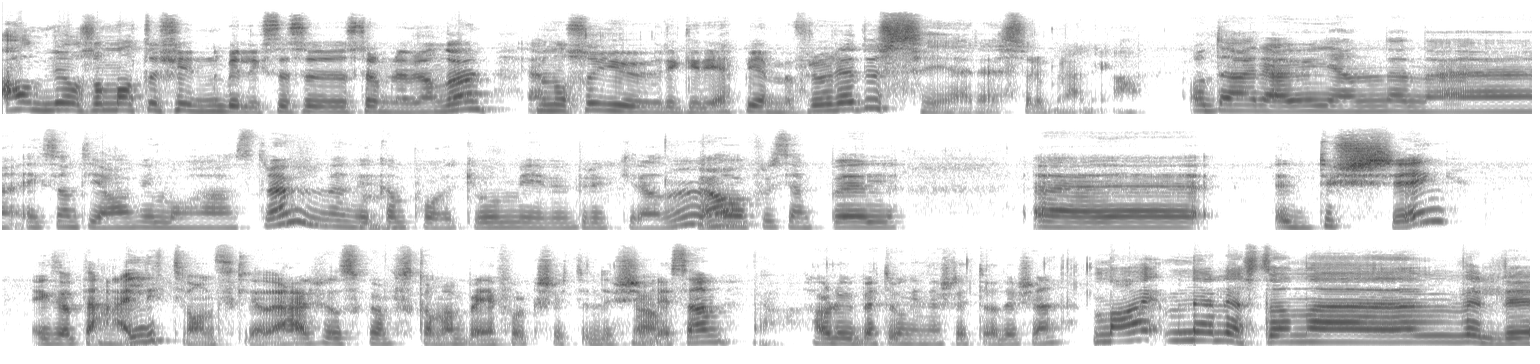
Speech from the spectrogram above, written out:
handler jo også om at finne den billigste strømleverandøren, men også gjøre grep hjemme for å redusere strømregninga. Og der er jo igjen denne ikke sant? Ja, vi må ha strøm, men vi kan påvirke hvor mye vi bruker av den. Mm. Ja. Og f.eks. Eh, dusjing. Det er litt vanskelig, det her. Så skal, skal man be folk slutte å dusje, Ja. liksom? Har du bedt ungene slutte å dusje? Nei, men jeg leste en uh, veldig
